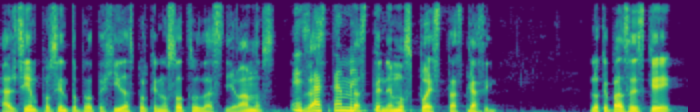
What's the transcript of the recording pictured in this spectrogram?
al 100% protegidas porque nosotros las llevamos. Exactamente. Las, tenemos puestas casi. Lo que pasa es que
